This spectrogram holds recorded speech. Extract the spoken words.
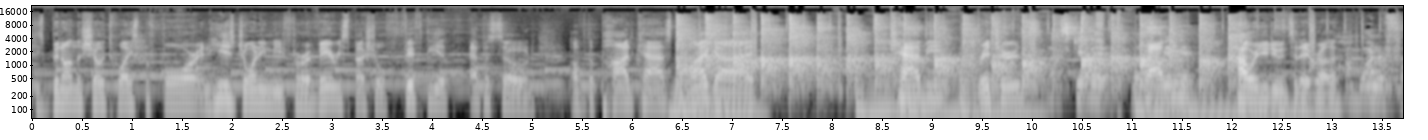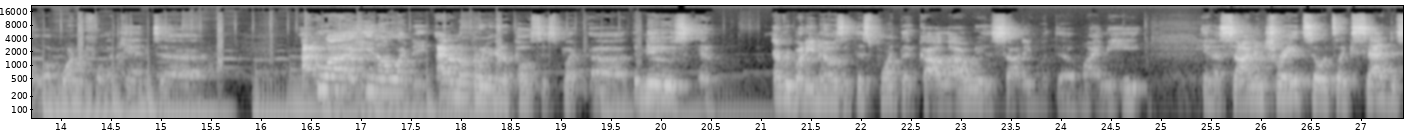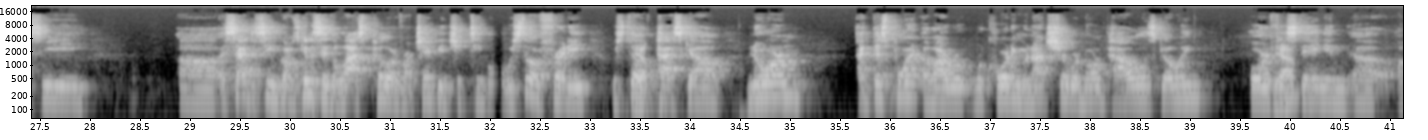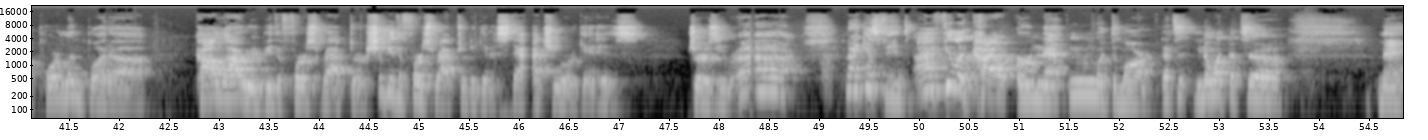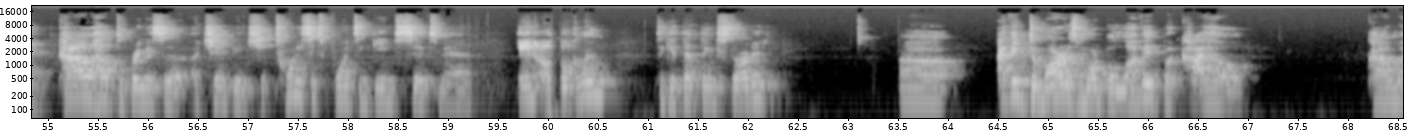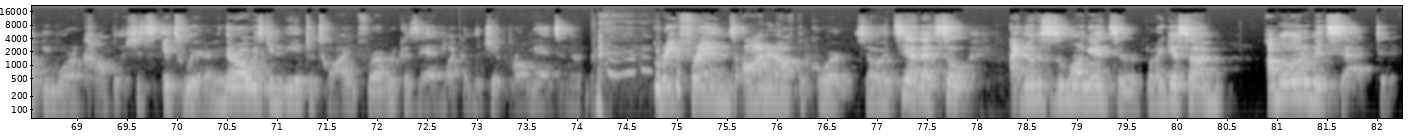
He's been on the show twice before, and he is joining me for a very special 50th episode of the podcast. My guy, Cabbie Richards. Let's get it. Let's Cabbie, get it. How are you doing today, brother? I'm wonderful. I'm wonderful. I can't. Uh, I, well, you know what? I don't know when you're going to post this, but uh, the news. Everybody knows at this point that Kyle Lowry is signing with the Miami Heat in a sign and trade. So it's like sad to see. Uh, it's sad to see him go. I was going to say the last pillar of our championship team, but we still have Freddie. We still Yep. have Pascal. Norm, at this point of our re- recording, we're not sure where Norm Powell is going or if Yeah. he's staying in uh, uh, Portland. But uh, Kyle Lowry would be the first Raptor, should be the first Raptor to get a statue or get his jersey. Uh, I guess Vince. I feel like Kyle earned that mm, with Demar. That's a, you know what? That's a man. Kyle helped to bring us a, a championship. Twenty six points in Game Six, man, in Oakland to get that thing started. Uh, I think Demar is more beloved, but Kyle. Kyle might be more accomplished. It's it's weird. I mean, they're always going to be intertwined forever because they had like a legit bromance and they're great friends on and off the court. So it's yeah, that's so. I know this is a long answer, but I guess I'm I'm a little bit sad today.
